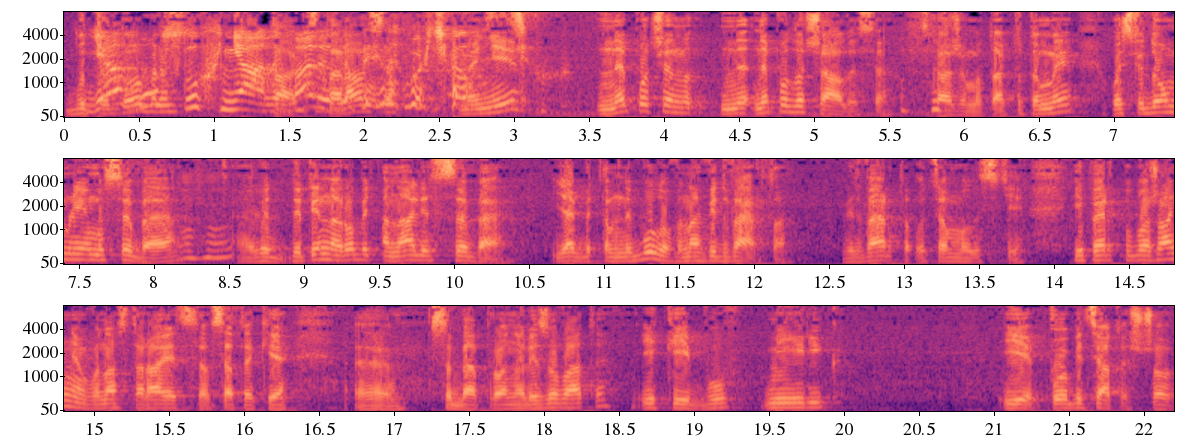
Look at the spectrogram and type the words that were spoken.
бути Я був добрим. слухняним, Так, мене старався. дитина почала Мені з цього. Не, почин... не, не получалося, скажімо так. Тобто ми усвідомлюємо себе, дитина робить аналіз себе. Як би там не було, вона відверта. Відверта у цьому листі. І перед побажанням вона старається все-таки е, себе проаналізувати, який був мій рік, і пообіцяти, що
